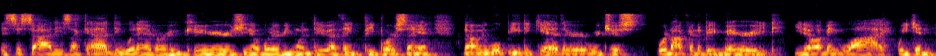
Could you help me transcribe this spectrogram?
the society's like, ah, do whatever, who cares, you know, whatever you want to do. I think people are saying, no, I mean, we'll be together. We're just, we're not going to be married. You know, I mean, why? We can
